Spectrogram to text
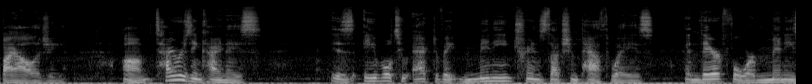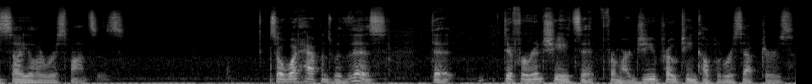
biology. Um, tyrosine kinase is able to activate many transduction pathways and therefore many cellular responses. So, what happens with this that differentiates it from our G protein coupled receptors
